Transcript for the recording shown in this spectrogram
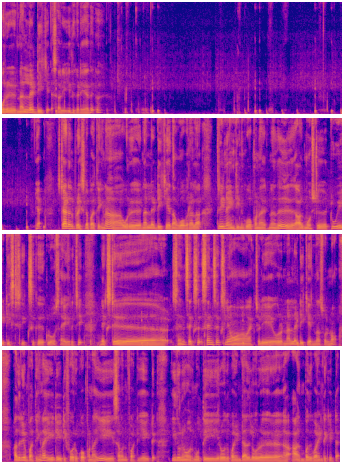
ஒரு நல்ல டிகே சாரி இது கிடையாது. ஸ்டேடல் ப்ரைஸில் பார்த்தீங்கன்னா ஒரு நல்ல டிகே தான் ஓவராலாக த்ரீ நைன்டீனுக்கு ஓப்பன் ஆயிருந்தது. ஆல்மோஸ்ட் டூ எயிட்டி சிக்ஸுக்கு க்ளோஸ் ஆகிருச்சு நெக்ஸ்ட்டு சென்செக்ஸ் சென்செக்ஸ்லேயும் ஆக்சுவலி ஒரு நல்ல டிகேன்னு தான் சொல்லணும். அதுலேயும் பார்த்தீங்கன்னா எயிட் எயிட்டி ஃபோருக்கு ஓப்பன் ஆகி செவன் ஃபார்ட்டி எயிட் இதுலையும் ஒரு நூற்றி இருபது பாயிண்ட் அதில் ஒரு ஐம்பது பாயிண்ட்டு கிட்ட.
